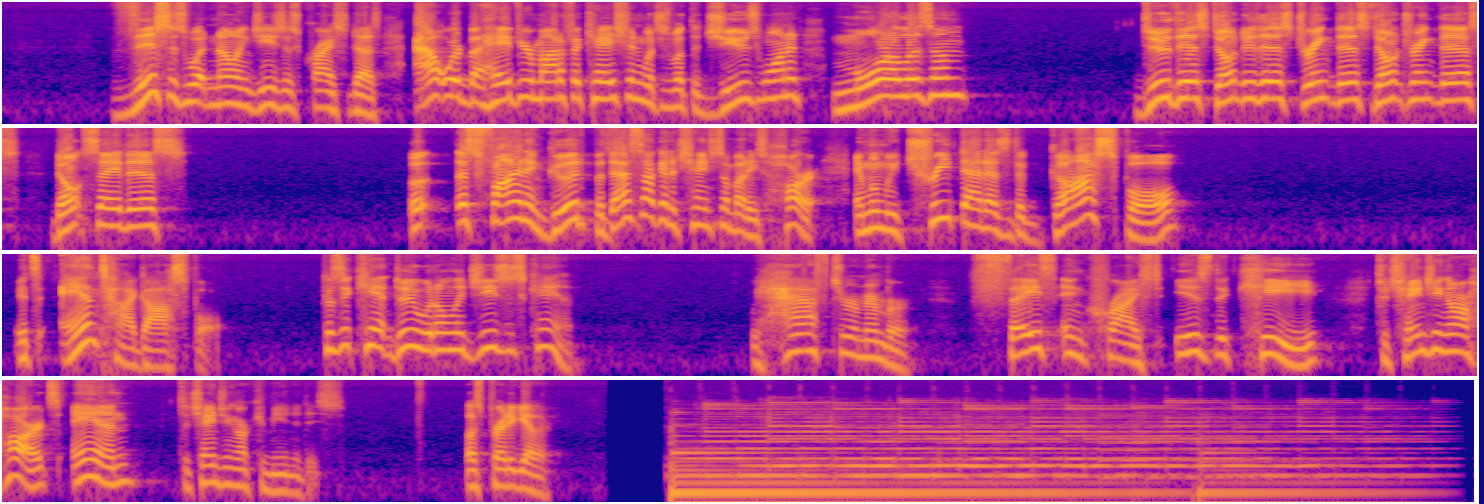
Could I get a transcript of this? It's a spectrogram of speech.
This is what knowing Jesus Christ does. Outward behavior modification, which is what the Jews wanted, moralism, do this, don't do this, drink this, don't drink this, don't say this. Well, that's fine and good, but that's not going to change somebody's heart. And when we treat that as the gospel, it's anti gospel because it can't do what only Jesus can. We have to remember faith in Christ is the key to changing our hearts and to changing our communities. Let's pray together.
